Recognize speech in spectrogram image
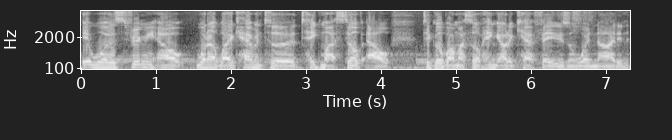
it was figuring out what i like having to take myself out to go by myself hang out at cafes and whatnot and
